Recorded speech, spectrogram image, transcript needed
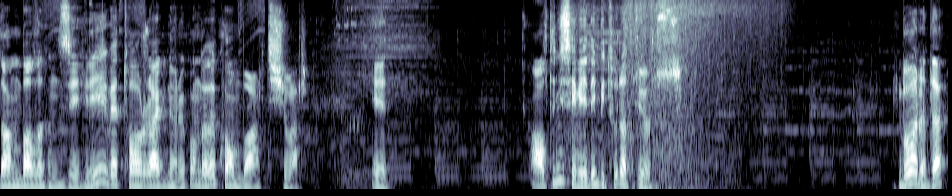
Dambalah'ın zehri ve Thor Ragnarok. Onda da combo artışı var. Evet. 6. seviyede bir tur atıyoruz. Bu arada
